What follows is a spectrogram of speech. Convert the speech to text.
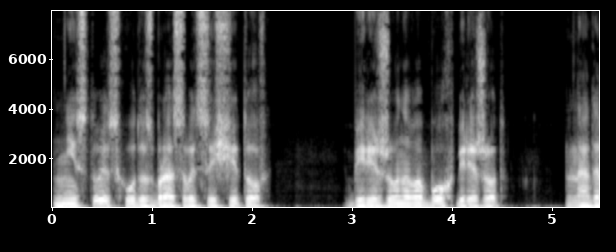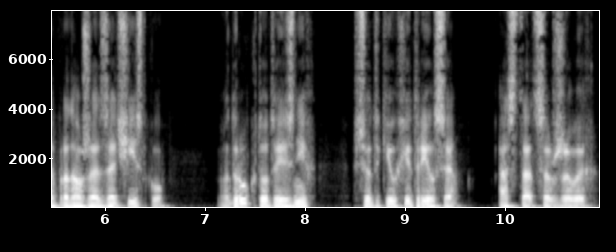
не стоит сходу сбрасывать со счетов. Береженого Бог бережет. Надо продолжать зачистку. Вдруг кто-то из них все-таки ухитрился остаться в живых.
